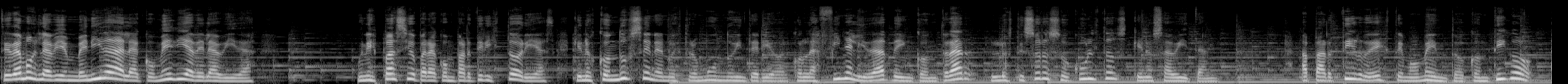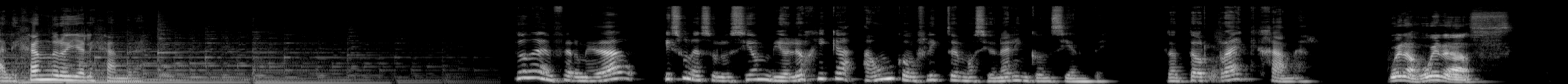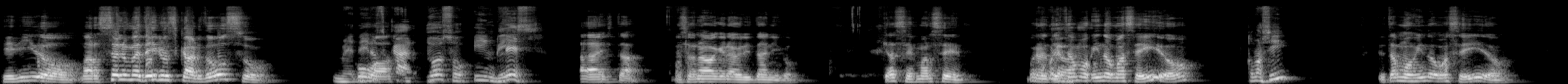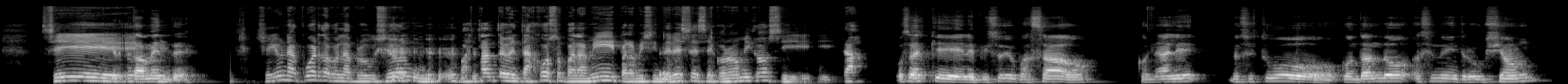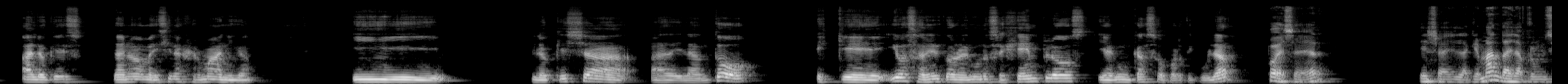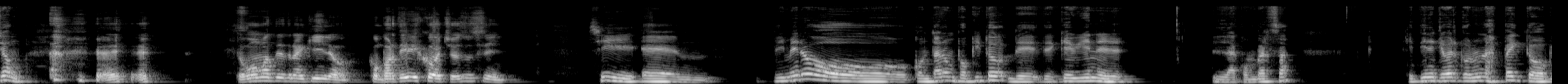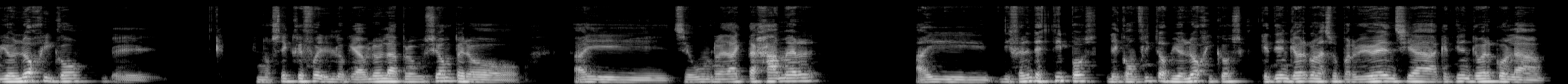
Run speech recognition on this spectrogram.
Te damos la bienvenida a la Comedia de la Vida, un espacio para compartir historias que nos conducen a nuestro mundo interior con la finalidad de encontrar los tesoros ocultos que nos habitan. A partir de este momento, contigo, Alejandro y Alejandra. Toda enfermedad es una solución biológica a un conflicto emocional inconsciente. Dr. Reich Hammer. Buenas, buenas, querido Marcelo Medeiros Cardoso. Medeiros Cardoso, inglés. Ahí está, me sonaba que era británico. ¿Qué haces, Marcel? Bueno, te estamos viendo más seguido. ¿Cómo así? Te estamos viendo más seguido. Sí. Eh, Ciertamente. llegué a un acuerdo con la producción bastante ventajoso para mí, para mis intereses económicos y está. Vos sabés que el episodio pasado con Ale nos estuvo contando, haciendo una introducción a lo que es la nueva medicina germánica. Y lo que ella adelantó es que iba a salir con algunos ejemplos y algún caso particular. Puede ser. Ella es la que manda, es la producción. Tomó mate tranquilo. Compartir bizcocho, eso sí. Sí, eh, Primero, contar un poquito de, qué viene la conversa, que tiene que ver con un aspecto biológico. Eh, no sé qué fue lo que habló la producción, pero hay, según redacta Hammer, hay diferentes tipos de conflictos biológicos que tienen que ver con la supervivencia, que tienen que ver con la,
